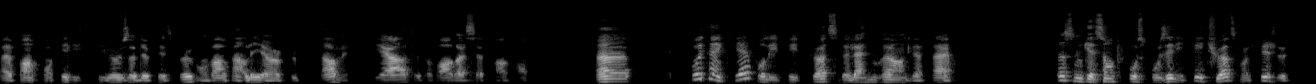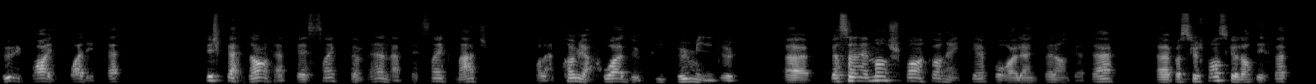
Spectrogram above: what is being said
vont affronter les Steelers de Pittsburgh. On va en parler un peu plus tard, mais j'ai bien hâte de voir cette rencontre. Il faut être inquiet pour les Patriots de la Nouvelle-Angleterre? Ça, c'est une question qu'il faut se poser. Les Patriots qui ont une fiche de deux victoires et trois défaites, fiche perdante après cinq semaines, après cinq matchs pour la première fois depuis 2002. Euh, personnellement, je ne suis pas encore inquiet pour euh, la Nouvelle-Angleterre euh, parce que je pense que leur défaite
